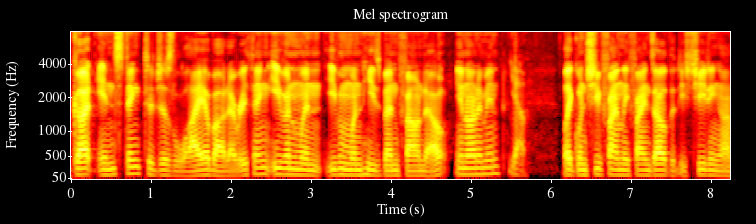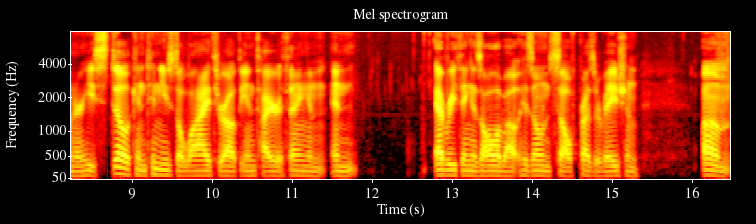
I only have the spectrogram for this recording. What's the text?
gut instinct to just lie about everything, even when even when he's been found out. You know what I mean? Yeah. Like when she finally finds out that he's cheating on her, he still continues to lie throughout the entire thing, and and everything is all about his own self preservation. Um,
